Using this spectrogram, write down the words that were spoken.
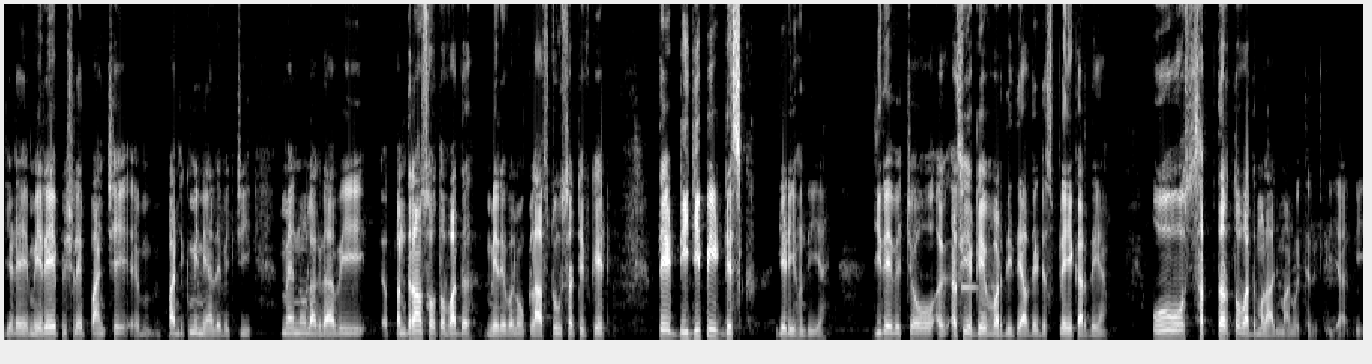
ਜਿਹੜੇ ਮੇਰੇ ਪਿਛਲੇ 5-6 5 ਮਹੀਨਿਆਂ ਦੇ ਵਿੱਚ ਹੀ ਮੈਨੂੰ ਲੱਗਦਾ ਵੀ 1500 ਤੋਂ ਵੱਧ ਮੇਰੇ ਵੱਲੋਂ ਕਲਾਸ 2 ਸਰਟੀਫਿਕੇਟ ਤੇ ਡੀਜੀਪੀ ਡਿਸਕ ਜਿਹੜੀ ਹੁੰਦੀ ਹੈ, ਜਿਹਦੇ ਵਿੱਚ ਉਹ ਅ- ਅਸੀਂ ਅੱਗੇ ਵਰਦੀ ਤੇ ਆਪਦੇ ਡਿਸਪਲੇ ਕਰਦੇ ਆ ਉਹ 70 ਤੋਂ ਵੱਧ ਮੁਲਾਜ਼ਮਾਂ ਨੂੰ ਇੱਥੇ ਦਿੱਤੀ ਜਾਂਦੀ ਹੈ।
